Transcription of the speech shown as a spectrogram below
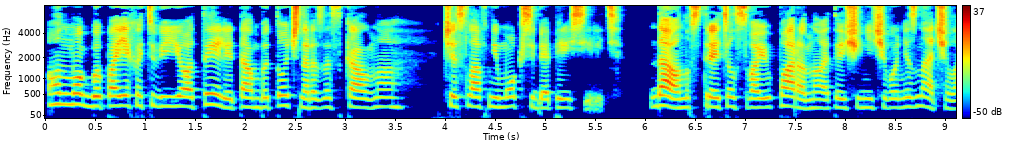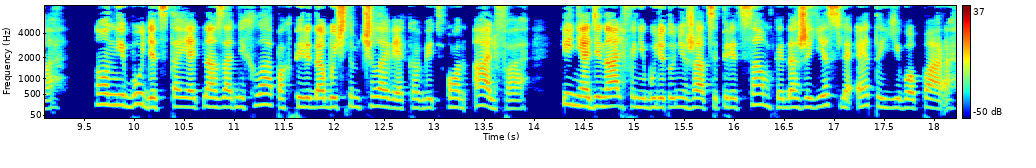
Он мог бы поехать в ее отель и там бы точно разыскал, но... Числав не мог себя пересилить. Да, он встретил свою пару, но это еще ничего не значило. Он не будет стоять на задних лапах перед обычным человеком, ведь он альфа, и ни один альфа не будет унижаться перед самкой, даже если это его пара.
